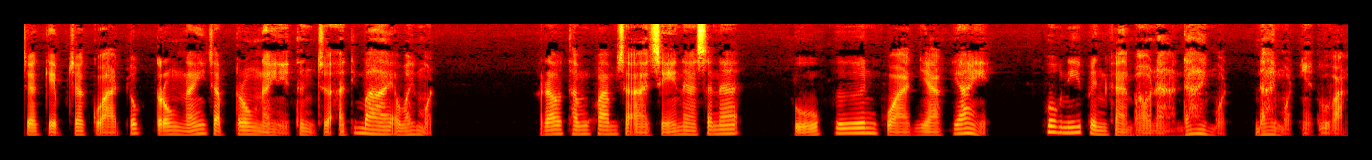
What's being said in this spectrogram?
จะเก็บจะกวาดยกตรงไหนจับตรงไหนเนี่ยท่านจะอธิบายเอาไว้หมด เราทำความสะอาดเสนาสนะ ถูพื้นกวาดอยากย่ายพวกนี้เป็นการภาวนาได้หมดได้หมดเนี่ยทุกฝัง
